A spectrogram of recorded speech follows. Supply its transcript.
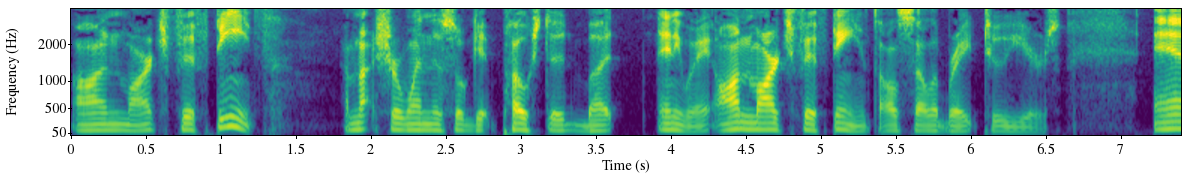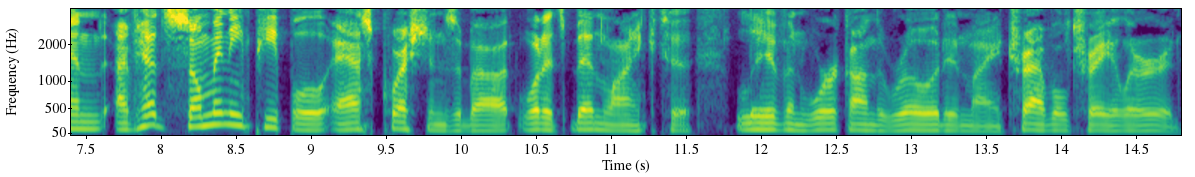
on March 15th. I'm not sure when this will get posted, but anyway, on March 15th, I'll celebrate two years. And I've had so many people ask questions about what it's been like to live and work on the road in my travel trailer and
